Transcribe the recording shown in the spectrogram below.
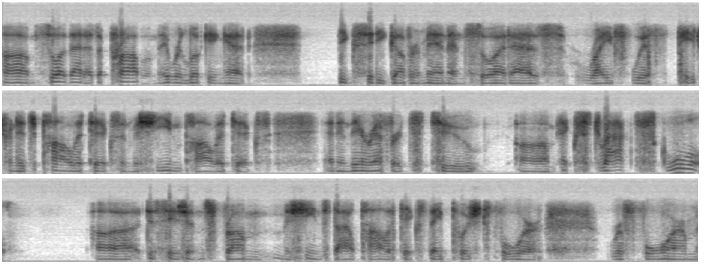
um, saw that as a problem. They were looking at big city government and saw it as rife with patronage politics and machine politics. And in their efforts to um, extract school uh, decisions from machine style politics, they pushed for reform,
